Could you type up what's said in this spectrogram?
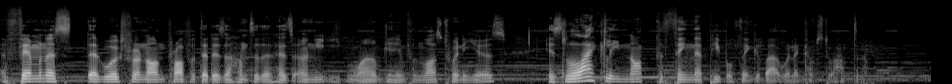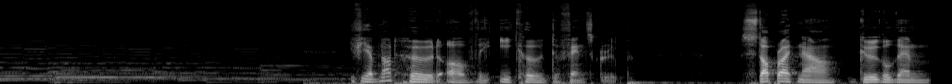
a feminist that works for a non-profit that is a hunter that has only eaten wild game for the last 20 years is likely not the thing that people think about when it comes to a hunter. If you have not heard of the Eco Defense Group, stop right now, Google them,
